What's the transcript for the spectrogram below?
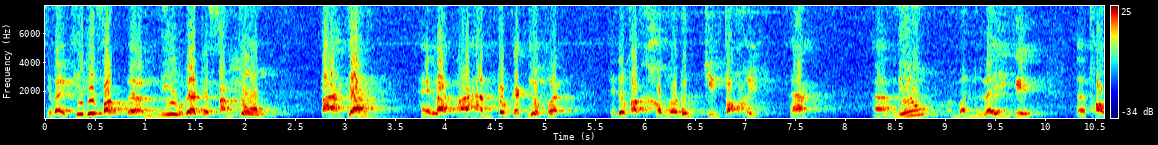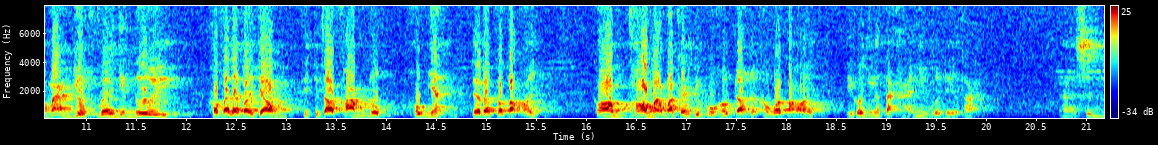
như vậy khi đức phật uh, nêu ra cái phạm trù tà dâm hay là tà hạnh trong các dục á thì đức phật không nói đến chuyện tội ha? À, nếu mà mình lấy cái uh, thỏa mãn dục với những người không phải là vợ chồng thì chúng ta phạm luật hôn nhân thì đó có tội. Còn thỏa mãn bằng các dụng cụ hỗ trợ thì không có tội thì có những cái tác hại như vừa nêu thôi à, xin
